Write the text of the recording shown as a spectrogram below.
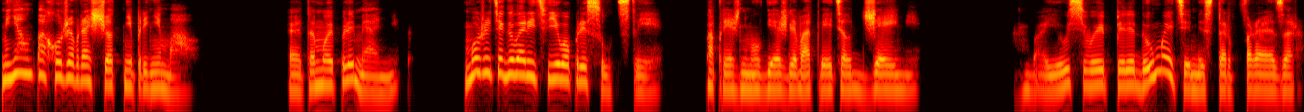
Меня он, похоже, в расчет не принимал. «Это мой племянник. Можете говорить в его присутствии», — по-прежнему вежливо ответил Джейми. «Боюсь, вы передумаете, мистер Фрезер,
